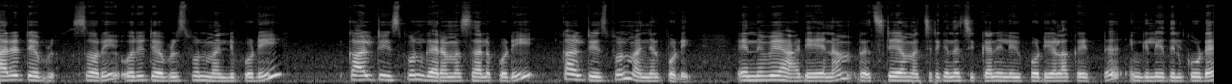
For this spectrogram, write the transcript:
അര ടേബിൾ സോറി ഒരു ടേബിൾ സ്പൂൺ മല്ലിപ്പൊടി കാൽ ടീസ്പൂൺ ഗരം മസാലപ്പൊടി കാൽ ടീസ്പൂൺ മഞ്ഞൾപ്പൊടി. എന്നിവ ആഡ് ചെയ്യണം. റെസ്റ്റ് ചെയ്യാൻ വച്ചിരിക്കുന്ന ചിക്കനിൽ ഈ പൊടികളൊക്കെ ഇട്ട് എങ്കിൽ ഇതിൽ കൂടെ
